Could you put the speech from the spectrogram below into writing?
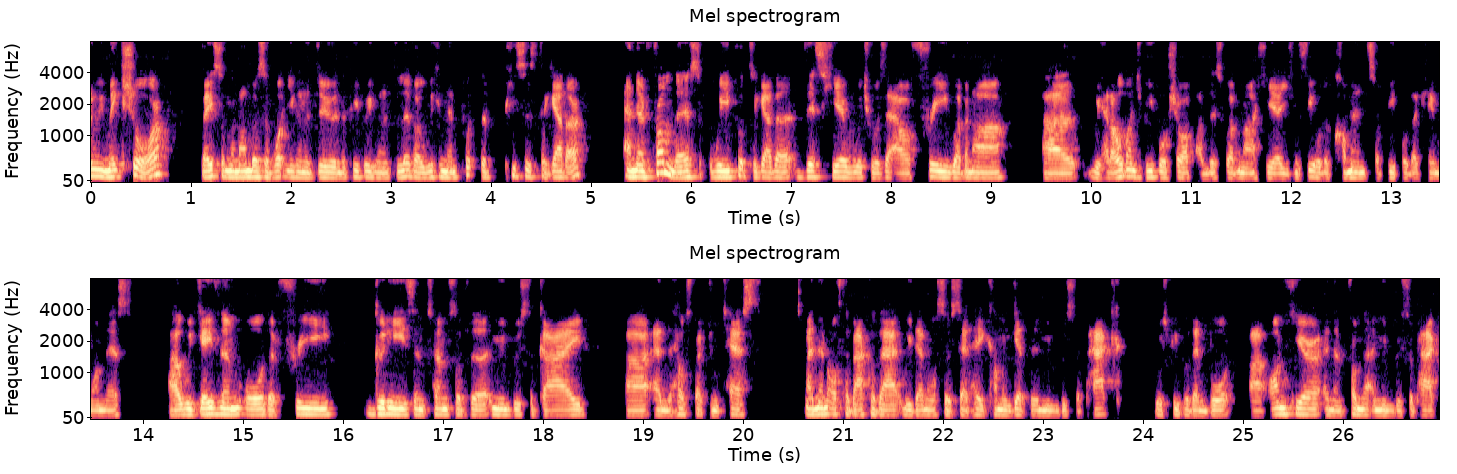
do we make sure, based on the numbers of what you're going to do and the people you're going to deliver, we can then put the pieces together and then from this, we put together this here, which was our free webinar. Uh, we had a whole bunch of people show up on this webinar here. You can see all the comments of people that came on this. Uh, we gave them all the free goodies in terms of the immune booster guide uh, and the health spectrum test. And then off the back of that, we then also said, hey, come and get the immune booster pack, which people then bought uh, on here. And then from that immune booster pack,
